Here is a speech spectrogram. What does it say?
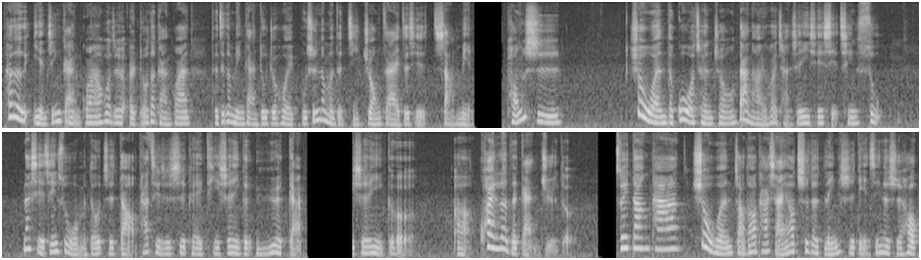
它的眼睛感官或者耳朵的感官的这个敏感度就会不是那么的集中在这些上面。同时，嗅闻的过程中，大脑也会产生一些血清素。那血清素我们都知道，它其实是可以提升一个愉悦感，提升一个呃快乐的感觉的。所以，当他嗅闻找到他想要吃的零食点心的时候，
